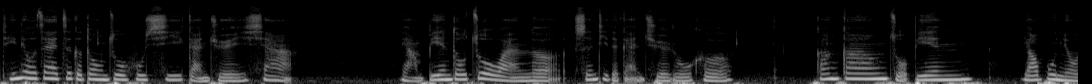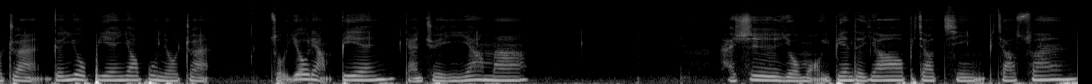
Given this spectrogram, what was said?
停留在这个动作，呼吸，感觉一下，两边都做完了，身体的感觉如何？刚刚左边腰部扭转跟右边腰部扭转，左右两边感觉一样吗？还是有某一边的腰比较紧、比较酸？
